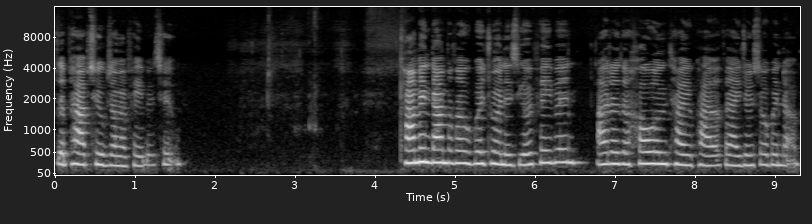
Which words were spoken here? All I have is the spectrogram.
the pop tubes are my favorite too. Comment down below which one is your favorite out of the whole entire pile that I just opened up.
